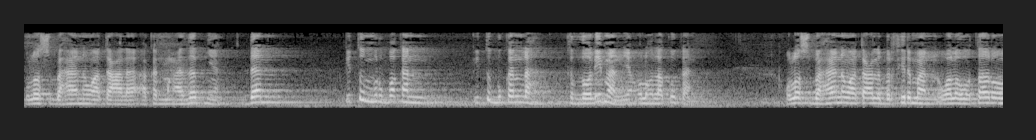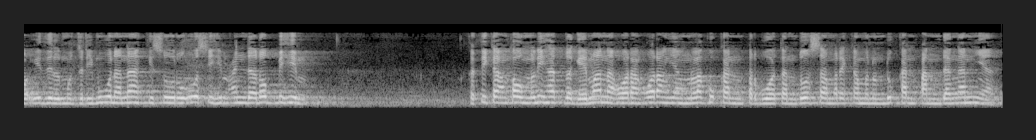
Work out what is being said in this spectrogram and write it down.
Allah Subhanahu wa taala akan mengadabnya dan itu merupakan itu bukanlah kezaliman yang Allah lakukan. Allah Subhanahu wa taala berfirman, "Walau taro idzil mujrimuna nakisu ru'usihim 'inda rabbihim." Ketika engkau melihat bagaimana orang-orang yang melakukan perbuatan dosa mereka menundukkan pandangannya,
